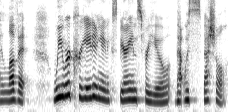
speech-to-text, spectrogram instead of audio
I love it. We were creating an experience for you that was special.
